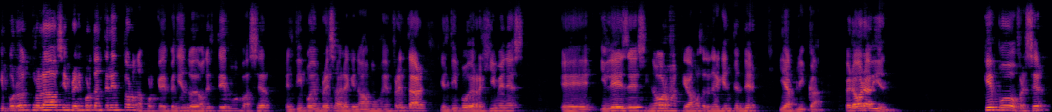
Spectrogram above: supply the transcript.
Y por otro lado, siempre es importante el entorno, porque dependiendo de dónde estemos, va a ser el tipo de empresa a la que nos vamos a enfrentar y el tipo de regímenes eh, y leyes y normas que vamos a tener que entender y aplicar. Pero ahora bien, ¿qué puedo ofrecer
